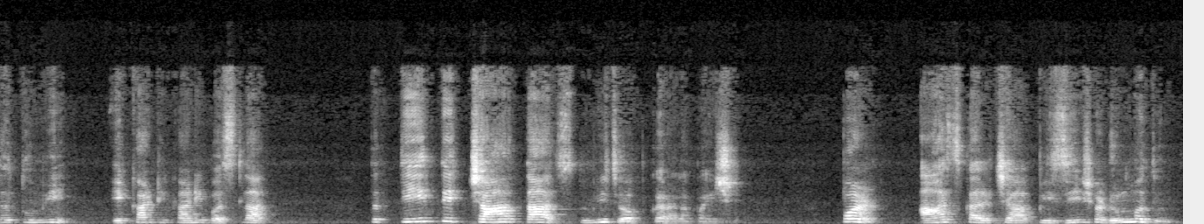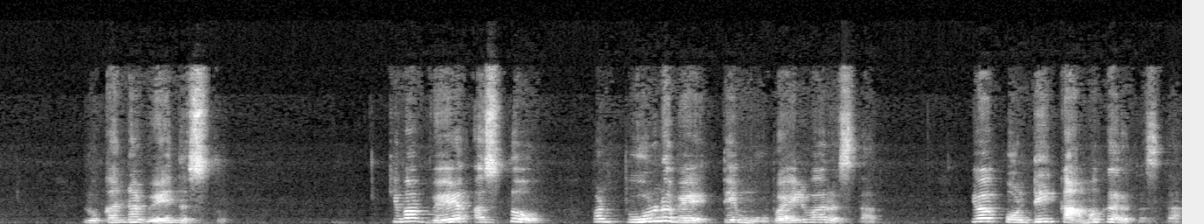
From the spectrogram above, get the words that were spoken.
तर तुम्ही एका ठिकाणी बसलात तर तीन ते चार तास तुम्ही जॉब करायला पाहिजे. पण आजकालच्या बिझी शेड्यूलमधून लोकांना वेळ नसतो. किंवा वेळ असतो पण पूर्ण वेळ ते मोबाईलवर असतात. किंवा कोणतेही कामं करत असतात.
